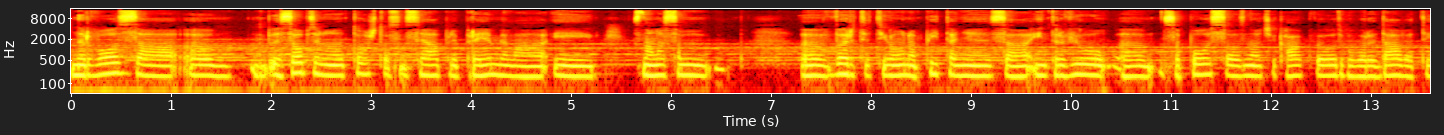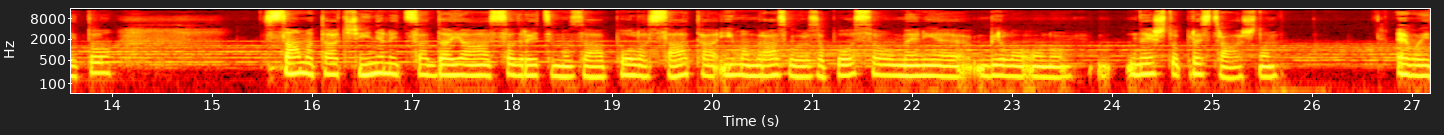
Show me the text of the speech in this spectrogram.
nervoza um, bez obzira na to što sam se ja pripremila i znala sam uh, vrtiti ono pitanje za intervju za posao, znači kakve odgovore davati i to sama ta činjenica da ja sad recimo za pola sata imam razgovor za posao, meni je bilo ono nešto prestrašno. Evo i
